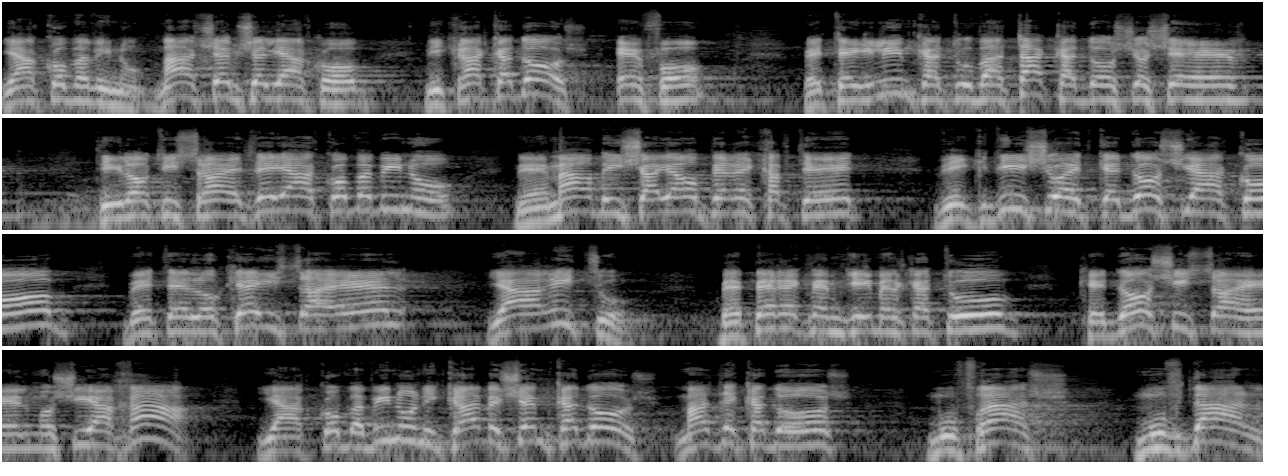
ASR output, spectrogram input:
יעקב אבינו. מה השם של יעקב? נקרא קדוש. איפה? בתהילים כתוב, ואתה קדוש יושב, תהילות ישראל. זה יעקב אבינו. נאמר בישעיהו פרק כ"ט, והקדישו את קדוש יעקב ואת אלוקי ישראל יעריצו. בפרק מ"ג כתוב, קדוש ישראל מושיעך. יעקב אבינו נקרא בשם קדוש. מה זה קדוש? מופרש, מובדל.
